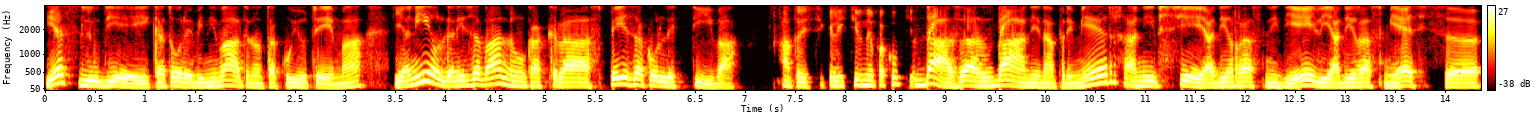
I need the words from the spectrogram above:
есть людей, которые внимательно такую тему, и они организовали ну, как la spesa collettiva. А, то есть коллективные покупки? Да, за здание, например, они все один раз в неделю, один раз в месяц, э,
